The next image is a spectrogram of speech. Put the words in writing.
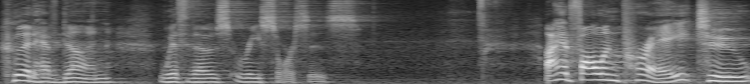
could have done with those resources. I had fallen prey to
